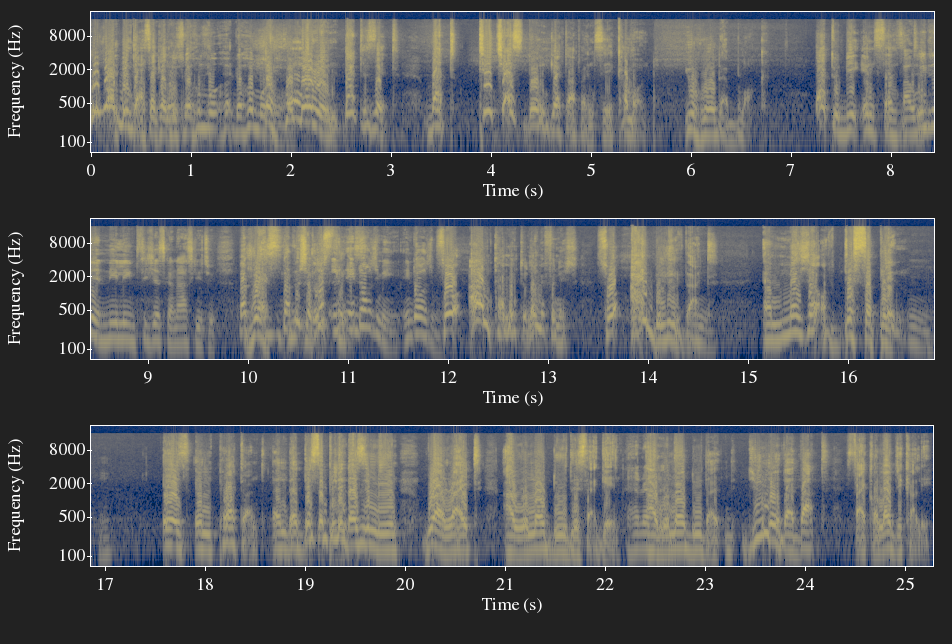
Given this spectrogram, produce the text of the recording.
We've not been to our secondary The school. homo- the homo- The homoring, that is it. But teachers don't get up and say, come on, you hold a block. That would be insensitive. But weeding and kneeling teachers can ask you to. But, Yes, but Bishop, indulge me. Indulge me. So I'm coming to, let me finish. So I believe that mm. a measure of discipline mm-hmm. is important. And the discipline doesn't mean go and write, I will not do this again. I will not do that. Do you know that that psychologically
